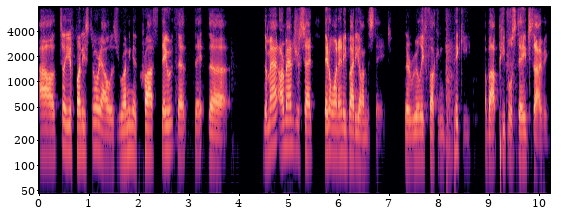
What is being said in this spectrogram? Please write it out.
I'll tell you a funny story. I was running across. They were the the the, the ma- our manager said they don't want anybody on the stage. They're really fucking picky about people stage diving.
